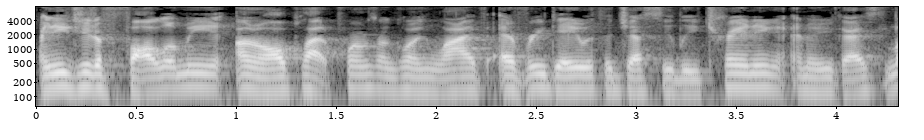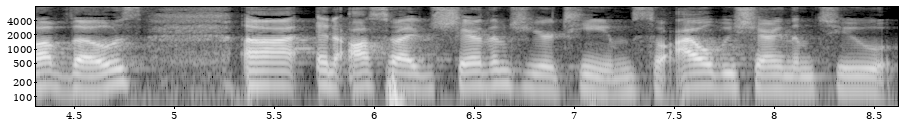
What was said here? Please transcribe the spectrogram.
I need you to follow me on all platforms. I'm going live every day with the Jessie Lee training. I know you guys love those. Uh, and also, I'd share them to your team. So I will be sharing them to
